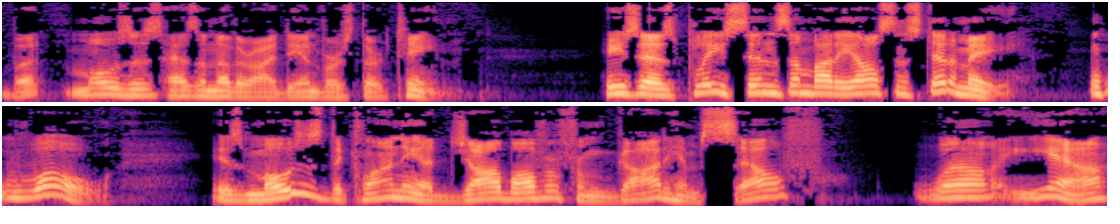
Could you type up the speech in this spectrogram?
but Moses has another idea in verse 13. He says, Please send somebody else instead of me. Whoa! Is Moses declining a job offer from God himself? Well, yeah,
